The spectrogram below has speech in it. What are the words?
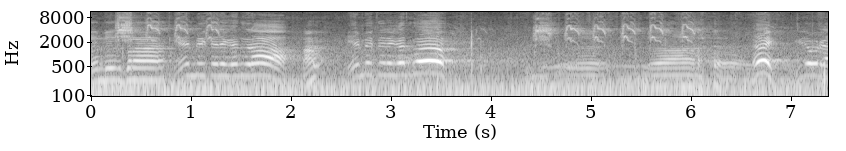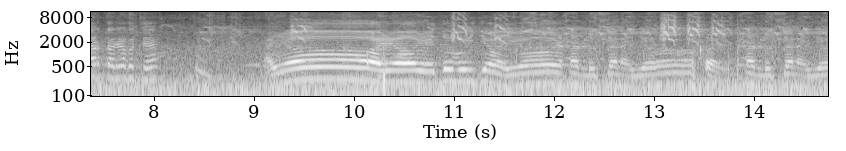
ఏం బిగుతున్నా? ఏం ఎందుకురా? ఆ? ఏం మీకు ఎందుకు? ఇదెవరు ఆడతారు? రేపొచ్చి అయ్యో అయ్యో ఎందుకు పిలిచావు? అయ్యో ఎక్కడ వచ్చాను అయ్యో ఎక్కడ వచ్చాను అయ్యో.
